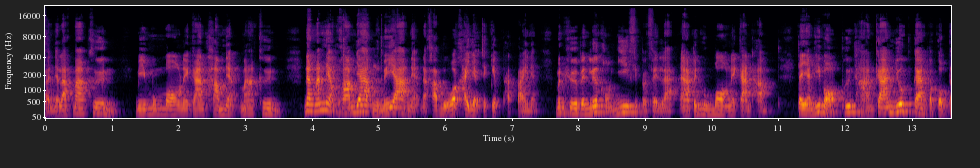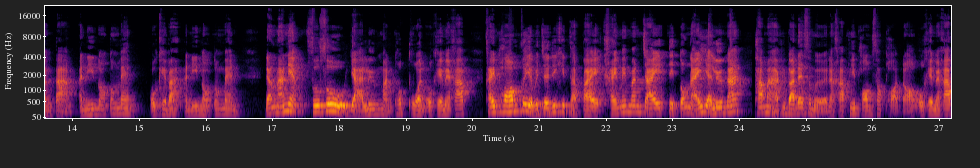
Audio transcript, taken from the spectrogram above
สัญลักษณ์มากขึ้น มีมุมมองในการทำเนี่ยมากขึ้น ดังนั้นเนี่ยความยากหรือไม่ยากเนี่ยนะครับหรือว่าใครอยากจะเก็บถัดไปเนี่ยมันคือเป็นเรื่องของ 20%แล้วนะเป็นมุมมองในการทำ แต่อย่างที่บอกพื้นฐานการยุบการประกบต่างๆ อันนี้น้องต้องแม่นโอเคป่ะอันนี้น้องต้องแม่น ดังนั้นเนี่ยสู้ๆอย่าลืมหมั่นทบทวนโอเคไหมครับใครพร้อมก็อย่าไปเจอที่คลิปถัดไป ใครไม่มั่นใจติดตรงไหนอย่าลืมนะถ้ามาหาพี่บัสได้เสมอนะครับพี่พร้อมซัพพอร์ตน้องโอเคไหมครับ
